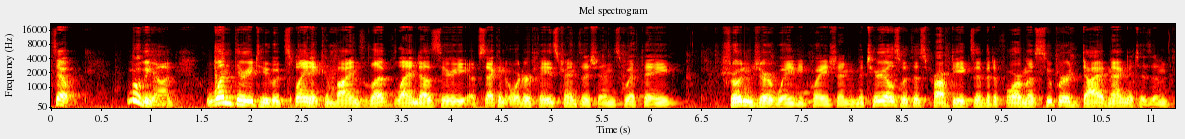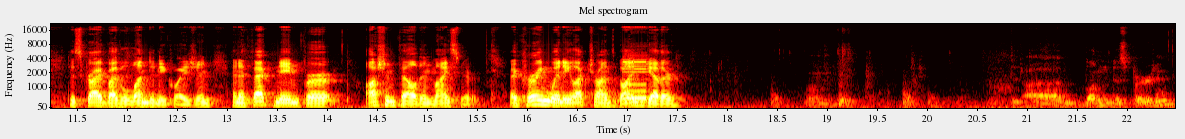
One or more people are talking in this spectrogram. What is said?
So, moving on. One theory to explain it combines Lev Landau's theory of second order phase transitions with a Schrodinger wave equation. Materials with this property exhibit a form of super diamagnetism described by the London equation, an effect named for Ochsenfeld and Meissner, occurring when electrons bind together. Uh, London dispersion?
